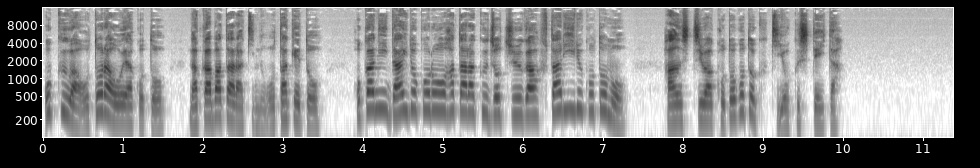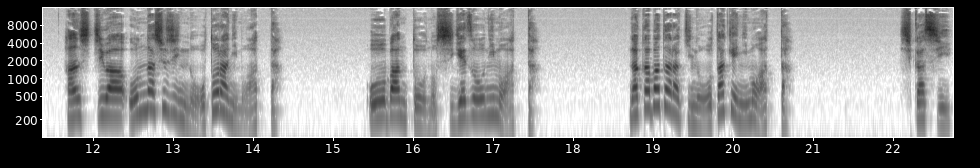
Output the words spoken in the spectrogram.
奥はおとら親子と中働きのおたけと、他に台所を働く女中が二人いることも、半七はことごとく記憶していた。半七は女主人のおとらにもあった。大番頭の重蔵にもあった。中働きのおたけにもあった。しかし、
